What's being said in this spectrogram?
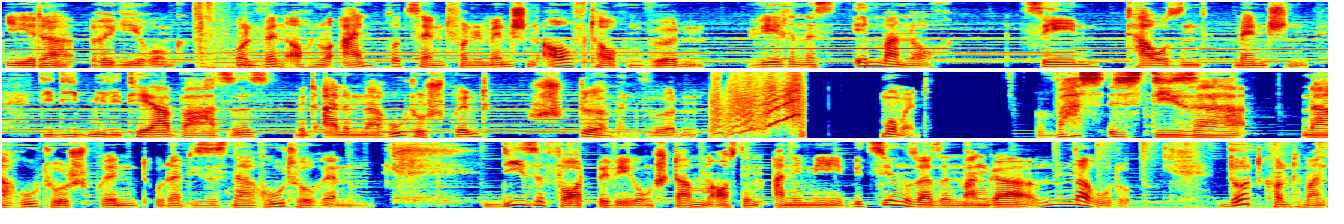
jeder Regierung. Und wenn auch nur ein Prozent von den Menschen auftauchen würden, wären es immer noch 10.000 Menschen, die die Militärbasis mit einem Naruto-Sprint stürmen würden. Moment. Was ist dieser Naruto-Sprint oder dieses Naruto-Rennen? Diese Fortbewegungen stammen aus dem Anime bzw. Manga Naruto. Dort konnte man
